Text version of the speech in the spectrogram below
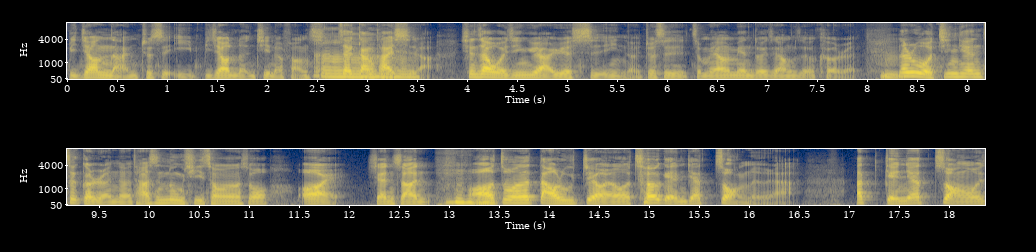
比较难，就是以比较冷静的方式，在刚开始啦。现在我已经越来越适应了，就是怎么样面对这样子的客人。那如果今天这个人呢，他是怒气冲冲说：“哎，先生，我要坐那道路救人，我车给人家撞了啦！啊，给人家撞，我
